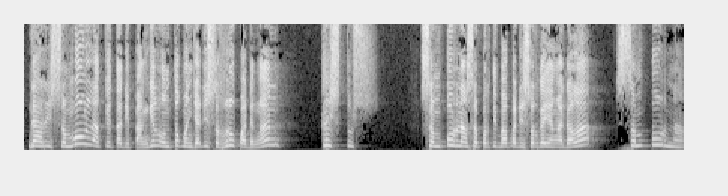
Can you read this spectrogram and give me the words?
dari semula kita dipanggil untuk menjadi serupa dengan Kristus. Sempurna seperti Bapa di surga yang adalah sempurna.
